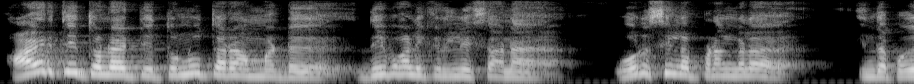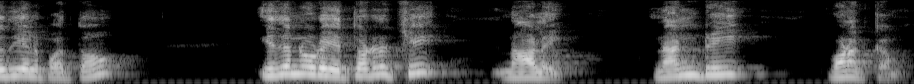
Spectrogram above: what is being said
ஆயிரத்தி தொள்ளாயிரத்தி தொண்ணூத்தாறாம் ஆண்டு தீபாவளிக்கு ரிலீஸ் ஆன ஒரு சில படங்களை இந்த பகுதியில் பார்த்தோம். இதனுடைய தொடர்ச்சி நாளை. நன்றி வணக்கம்.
